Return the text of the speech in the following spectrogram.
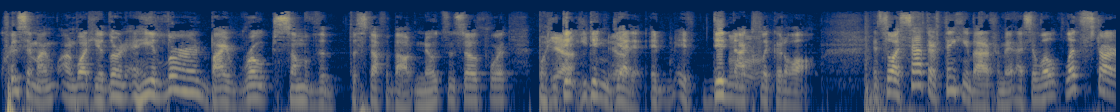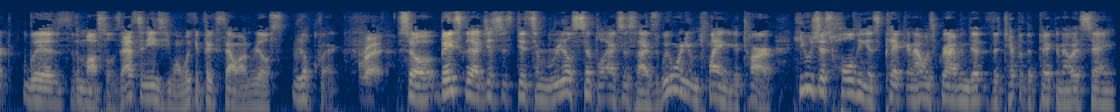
quiz him on, on what he had learned, and he learned by rote some of the, the stuff about notes and so forth, but he Yeah, did, he didn't yeah. get it. It it did not click at all. And so I sat there thinking about it for a minute. I said, "Well, let's start with the muscles. That's an easy one. We can fix that one real real quick." Right. So basically, I just did some real simple exercises. We weren't even playing a guitar. He was just holding his pick, and I was grabbing the, the tip of the pick, and I was saying,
